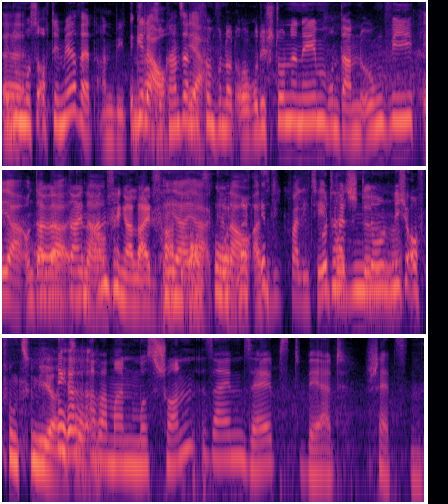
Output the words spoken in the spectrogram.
ja, du musst auch den Mehrwert anbieten. Genau. Also du kannst ja nicht 500 Euro die Stunde nehmen und dann irgendwie ja, und dann da, äh, deinen genau. Anfängerleitfaden ja, ja. Genau. Also die Qualität wird halt stimmen, nicht oft funktionieren. Ja. So. Aber man muss schon seinen Selbstwert schätzen.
